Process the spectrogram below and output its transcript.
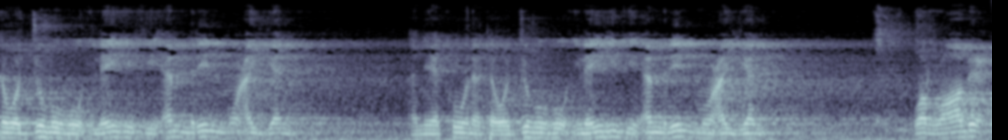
توجهه إليه في أمر معين. أن يكون توجهه إليه في أمر معين. والرابع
